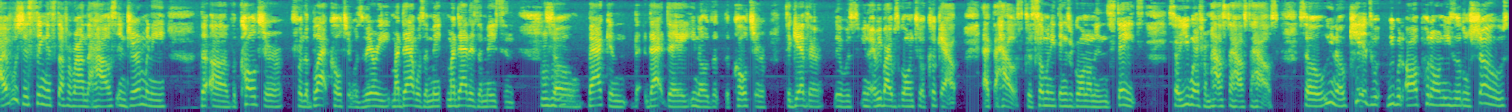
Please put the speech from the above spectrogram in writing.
I was just singing stuff around the house. In Germany, the uh, the culture for the black culture was very. My dad was a ma- my dad is a mason, mm-hmm. so back in th- that day, you know, the the culture together. There was, you know, everybody was going to a cookout at the house because so many things are going on in the states. So you went from house to house to house. So you know, kids, we would all put on these little shows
